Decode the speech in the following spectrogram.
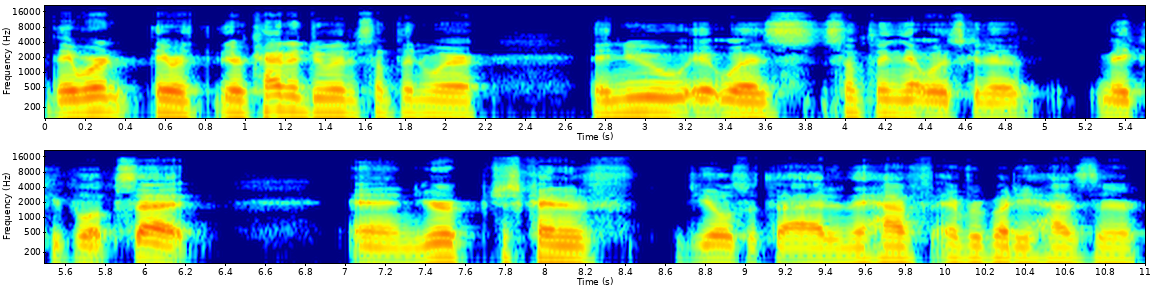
They weren't. They were. They were kind of doing something where they knew it was something that was going to make people upset, and Europe just kind of deals with that, and they have everybody has their,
